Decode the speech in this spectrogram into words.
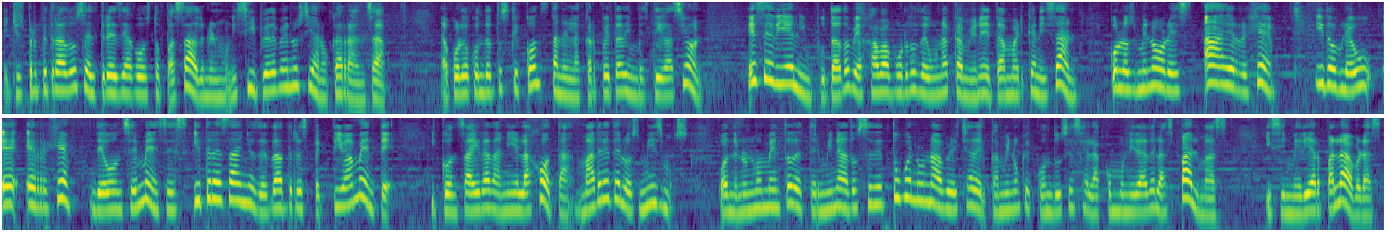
hechos perpetrados el 3 de agosto pasado en el municipio de Venustiano Carranza. De acuerdo con datos que constan en la carpeta de investigación, ese día el imputado viajaba a bordo de una camioneta marca Nissan con los menores ARG y WERG de 11 meses y 3 años de edad respectivamente, y con Zaira Daniela J., madre de los mismos, cuando en un momento determinado se detuvo en una brecha del camino que conduce hacia la comunidad de Las Palmas y sin mediar palabras,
